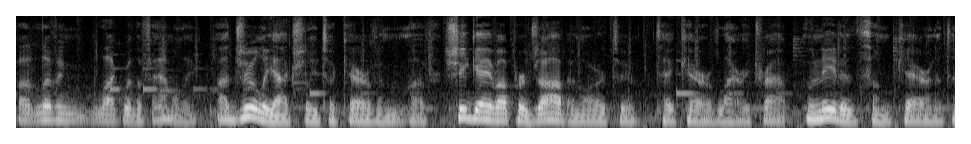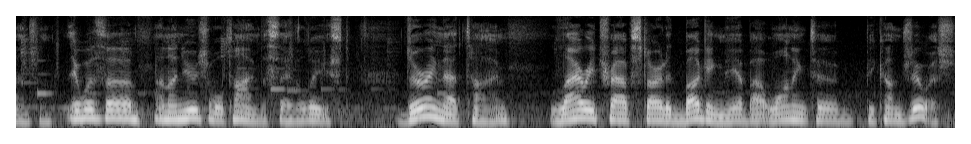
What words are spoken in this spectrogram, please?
but living like with a family. Uh, Julie actually took care of him. Uh, she gave up her job in order to take care of Larry Trapp, who needed some care and attention. It was uh, an unusual time, to say the least. During that time, Larry Trapp started bugging me about wanting to become Jewish.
